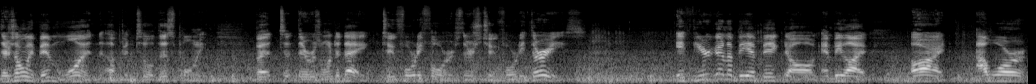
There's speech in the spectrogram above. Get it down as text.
There's only been one up until this point, but uh, there was one today. 244s. There's 243s if you're going to be a big dog and be like, all right, I wore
